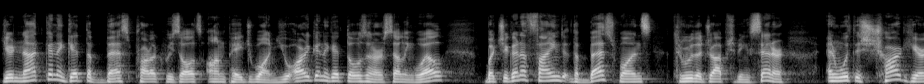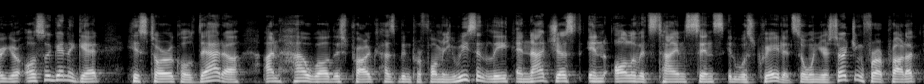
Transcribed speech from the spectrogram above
you're not going to get the best product results on page one. You are going to get those that are selling well, but you're going to find the best ones through the dropshipping center. And with this chart here, you're also going to get historical data on how well this product has been performing recently and not just in all of its time since it was created. So when you're searching for a product,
